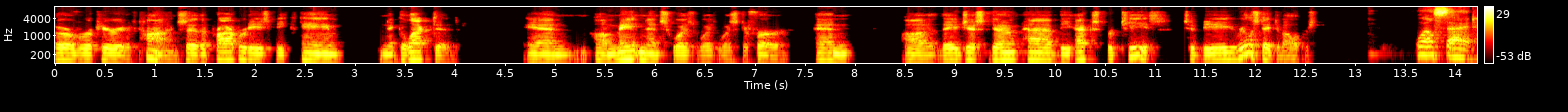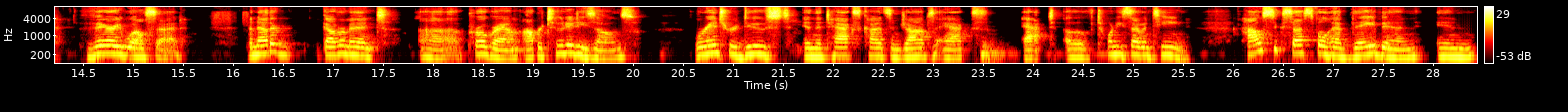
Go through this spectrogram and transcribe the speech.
over a period of time. So the properties became neglected and uh, maintenance was, was, was deferred. And uh, they just don't have the expertise to be real estate developers. Well said. Very well said. Another government uh, program, Opportunity Zones, were introduced in the Tax Cuts and Jobs Act, Act of 2017. How successful have they been in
